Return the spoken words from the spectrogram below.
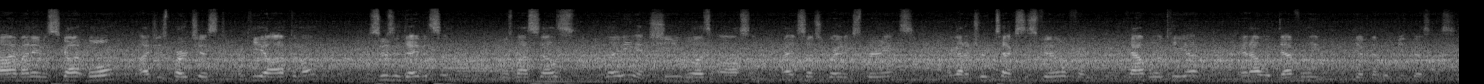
Hi, my name is Scott Bull. I just purchased a Kia Optima. Susan Davidson was my sales lady, and she was awesome. I had such a great experience. I got a true Texas feel from Cowboy Kia, and I would definitely give them repeat business.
